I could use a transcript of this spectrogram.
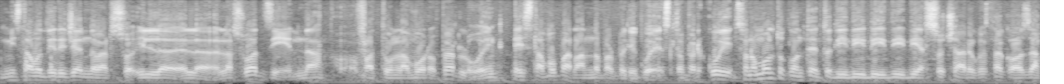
Mi stavo dirigendo verso il, la sua azienda, ho fatto un lavoro per lui e stavo parlando proprio di questo. Per cui sono molto contento di, di, di, di associare questa cosa a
